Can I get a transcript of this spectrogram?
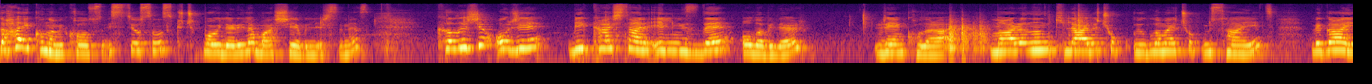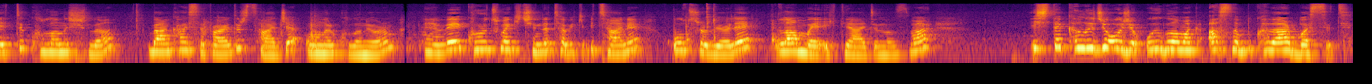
daha ekonomik olsun istiyorsanız küçük boylarıyla başlayabilirsiniz. Kalıcı oje birkaç tane elinizde olabilir renk olarak. Mağaranın kilerde çok uygulamaya çok müsait ve gayet de kullanışlı. Ben kaç seferdir sadece onları kullanıyorum. Ve kurutmak için de tabii ki bir tane ultraviyole lambaya ihtiyacınız var. İşte kalıcı oje uygulamak aslında bu kadar basit.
